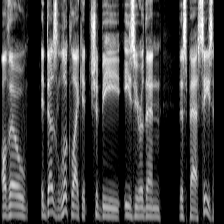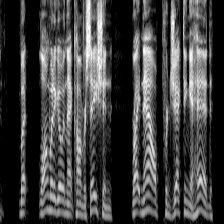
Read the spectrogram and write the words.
although it does look like it should be easier than this past season. But long way to go in that conversation. Right now, projecting ahead,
